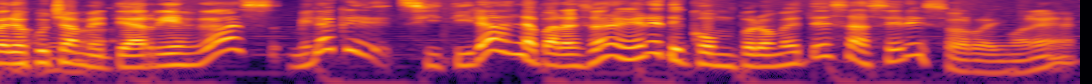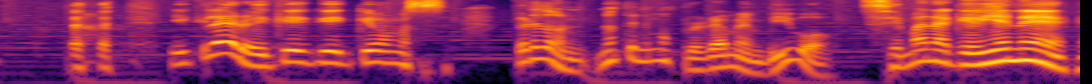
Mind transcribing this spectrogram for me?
Pero escúchame, ¿te arriesgás? Mirá que si tirás la para la semana que viene te comprometes a hacer eso, Raymond, ¿eh? y claro, ¿y qué, vamos a hacer? Perdón, ¿no tenemos programa en vivo? Semana que viene,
